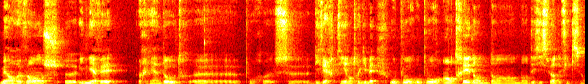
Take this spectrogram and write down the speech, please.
Mais en revanche, euh, il n'y avait rien d'autre euh, pour euh, se divertir, entre guillemets, ou pour, ou pour entrer dans, dans, dans, des histoires de fiction.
